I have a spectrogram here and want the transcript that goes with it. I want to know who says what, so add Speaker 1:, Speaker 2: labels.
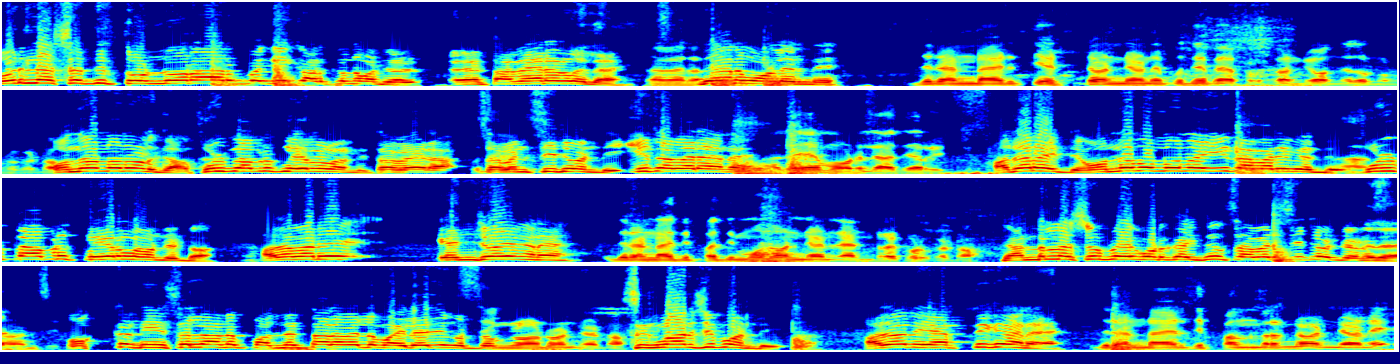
Speaker 1: ഒരു ലക്ഷത്തി തൊണ്ണൂറായിരം രൂപയ്ക്ക് കിടക്കുന്ന വണ്ടികൾ. ടവേരകളില്ലേ?
Speaker 2: ടവേര.
Speaker 1: മോളിലിരുന്നേ മോഡലിന്റെ
Speaker 2: ഇത് രണ്ടായിരത്തി എട്ട് വണ്ടിയാണ്. പുതിയ പേപ്പർ വണ്ടി ഒന്നേ തൊണ്ണൂറ്
Speaker 1: ഒന്ന് തൊണ്ണൂറ് കൊടുക്കാം. ഫുൾ പേപ്പർ ക്ലിയർ വണ്ടി. ടവേര. സെവൻ സീറ്റ് വണ്ടി. ഈ ടവേരാണ്
Speaker 2: അതേ മോഡൽ അതേ റേറ്റ്
Speaker 1: അതേ റേറ്റ് ഒന്ന് തൊണ്ണൂറ് ഈ ടവേര വരുന്നത് ഫുൾ പേപ്പർ ക്ലിയർ ഉള്ള വണ്ടി കേട്ടോ. അതേമാതിരി എൻജോയ് എങ്ങനെ?
Speaker 2: ഇത് രണ്ടായിരത്തി പതിമൂന്ന് വണ്ടിയാണ്. രണ്ടര കൊടുക്കട്ടോ
Speaker 1: രണ്ടര ലക്ഷം റുപ്യ കൊടുക്കാം. ഇത് സെവൻ സീറ്റ് വണ്ടിയാണ് ഒക്കെ ഡീസലാണ് പതിനെട്ടാറ് ലെവലിൽ മൈലേജും കേട്ടോ.
Speaker 2: സിംഗിൾ
Speaker 1: ഓണർഷിപ്പ് വണ്ടി. അതേപോലെ എർട്ടിക്കാണ്
Speaker 2: ഇത് രണ്ടായിരത്തി പന്ത്രണ്ട് വണ്ടിയാണ്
